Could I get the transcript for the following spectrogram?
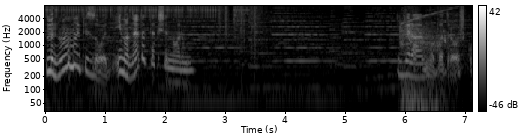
В минулому епізоді. І монеток так ще норм. Збираємо потрошку.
